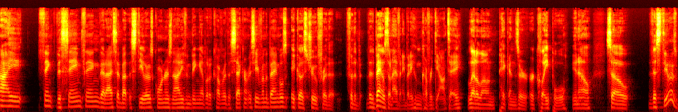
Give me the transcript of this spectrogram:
I think the same thing that I said about the Steelers corners not even being able to cover the second receiver on the Bengals. It goes true for the for the the Bengals don't have anybody who can cover Diontae, let alone Pickens or, or Claypool. You know, so the Steelers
